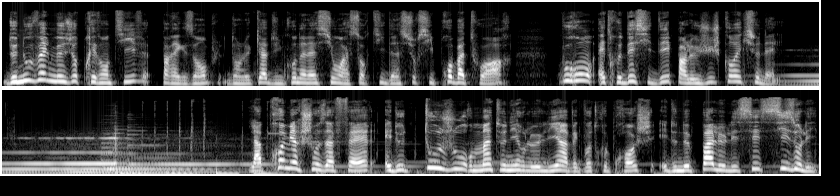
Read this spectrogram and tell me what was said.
De nouvelles mesures préventives, par exemple dans le cas d'une condamnation assortie d'un sursis probatoire, pourront être décidées par le juge correctionnel. La première chose à faire est de toujours maintenir le lien avec votre proche et de ne pas le laisser s'isoler.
